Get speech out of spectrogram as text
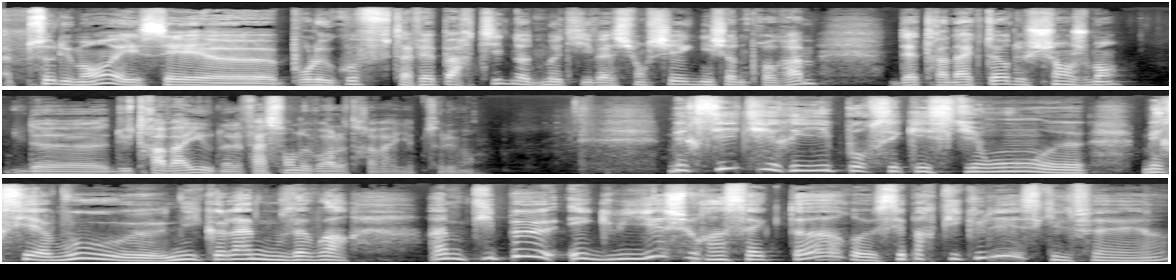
Absolument, et c'est euh, pour le coup, ça fait partie de notre motivation chez Ignition Programme d'être un acteur du changement du travail ou de la façon de voir le travail, absolument. Merci Thierry pour ces questions. Euh, merci à vous, euh, Nicolas, de nous avoir un petit peu aiguillé sur un secteur. Euh, c'est particulier ce qu'il fait, hein,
